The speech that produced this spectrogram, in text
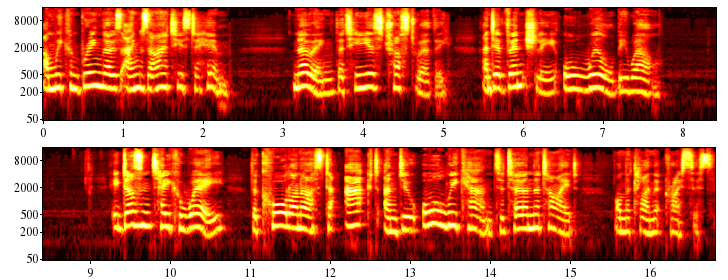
and we can bring those anxieties to Him, knowing that He is trustworthy and eventually all will be well. It doesn't take away the call on us to act and do all we can to turn the tide on the climate crisis.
